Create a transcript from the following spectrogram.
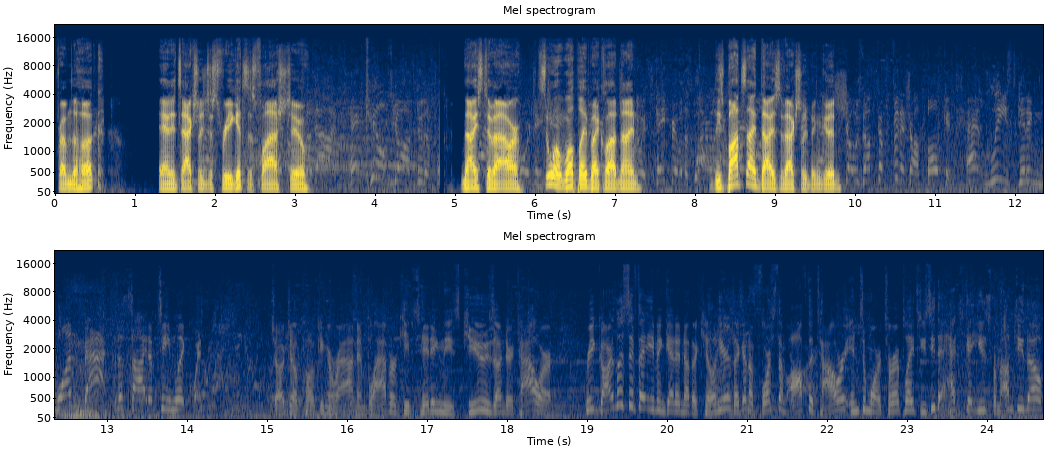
from the hook, and it's actually just free. He gets his flash too. Nice devour. So well, well played by Cloud9. These bot side dives have actually been good. shows up to finish off Vulcan, at least getting one back to the side of Team Liquid. Jojo poking around and Blaber keeps hitting these Qs under tower. Regardless if they even get another kill here, they're going to force them off the tower into more turret plates. You see the Hex get used from Umti, though.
